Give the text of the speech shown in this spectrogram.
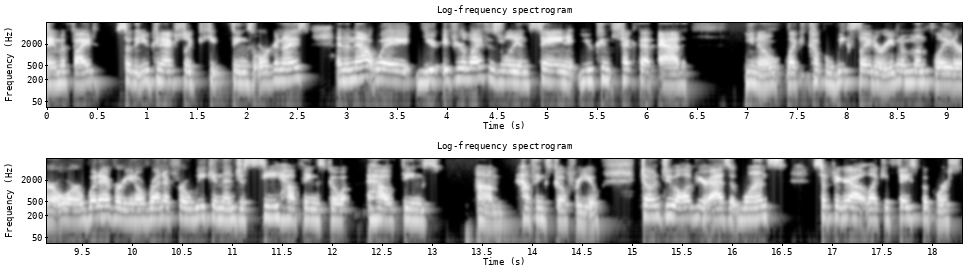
sameified so that you can actually keep things organized. And then that way you, if your life is really insane you can check that ad you know, like a couple weeks later, even a month later, or whatever, you know, run it for a week and then just see how things go, how things um, how things go for you. Don't do all of your ads at once. So figure out like if Facebook works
